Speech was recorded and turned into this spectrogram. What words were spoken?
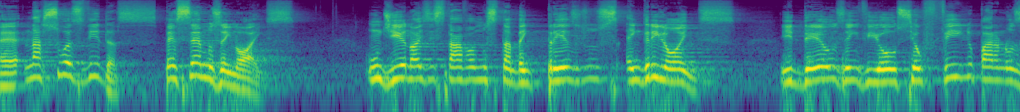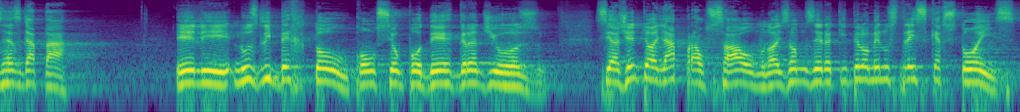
é, nas suas vidas, pensemos em nós. Um dia nós estávamos também presos em grilhões, e Deus enviou seu filho para nos resgatar. Ele nos libertou com o seu poder grandioso. Se a gente olhar para o salmo, nós vamos ver aqui pelo menos três questões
